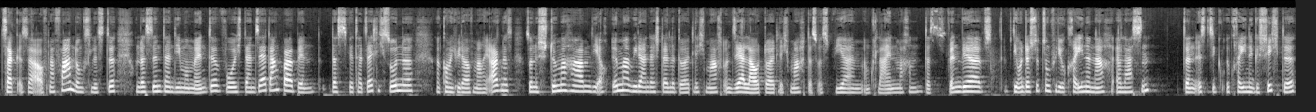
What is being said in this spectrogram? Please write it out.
Zack, ist er auf einer Verhandlungsliste. Und das sind dann die Momente, wo ich dann sehr dankbar bin, dass wir tatsächlich so eine, da komme ich wieder auf Marie Agnes, so eine Stimme haben, die auch immer wieder an der Stelle deutlich macht und sehr laut deutlich macht, das, was wir im, im Kleinen machen, dass wenn wir die Unterstützung für die Ukraine nacherlassen, dann ist die Ukraine Geschichte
